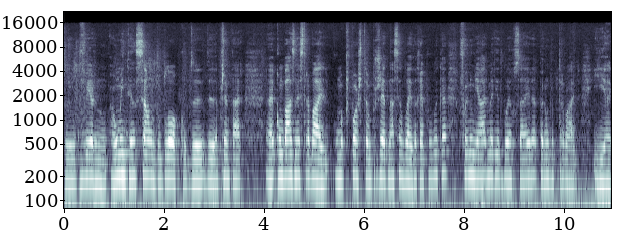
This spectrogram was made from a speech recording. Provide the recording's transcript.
do governo a uma intenção do Bloco de, de apresentar Uh, com base nesse trabalho, uma proposta, um projeto na Assembleia da República foi nomear Maria de Belém Roseira para um grupo de trabalho. E a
